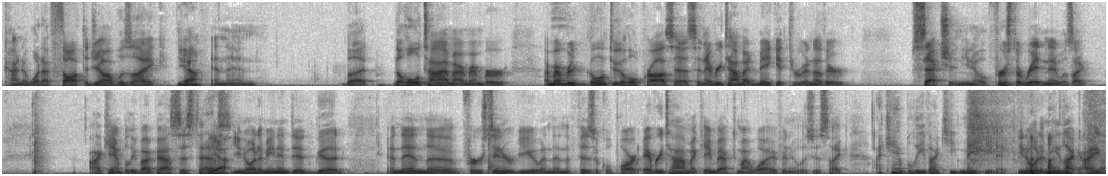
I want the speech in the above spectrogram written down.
kind of what I thought the job was like. Yeah. And then, but the whole time I remember, I remember going through the whole process, and every time I'd make it through another section, you know, first the written, it was like, I can't believe I passed this test. Yeah. You know what I mean? And did good and then the first interview and then the physical part. Every time i came back to my wife and it was just like i can't believe i keep making it. You know what i mean? Like i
